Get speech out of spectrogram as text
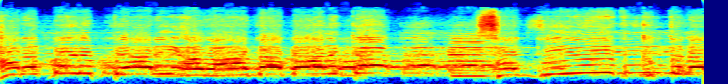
ਹਰ ਬੜੀ ਪਿਆਰੀ ਆਵਾਜ਼ ਦਾ ਮਾਲਕ ਸੰਜੀਤ ਕੁੱਤਲਾ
